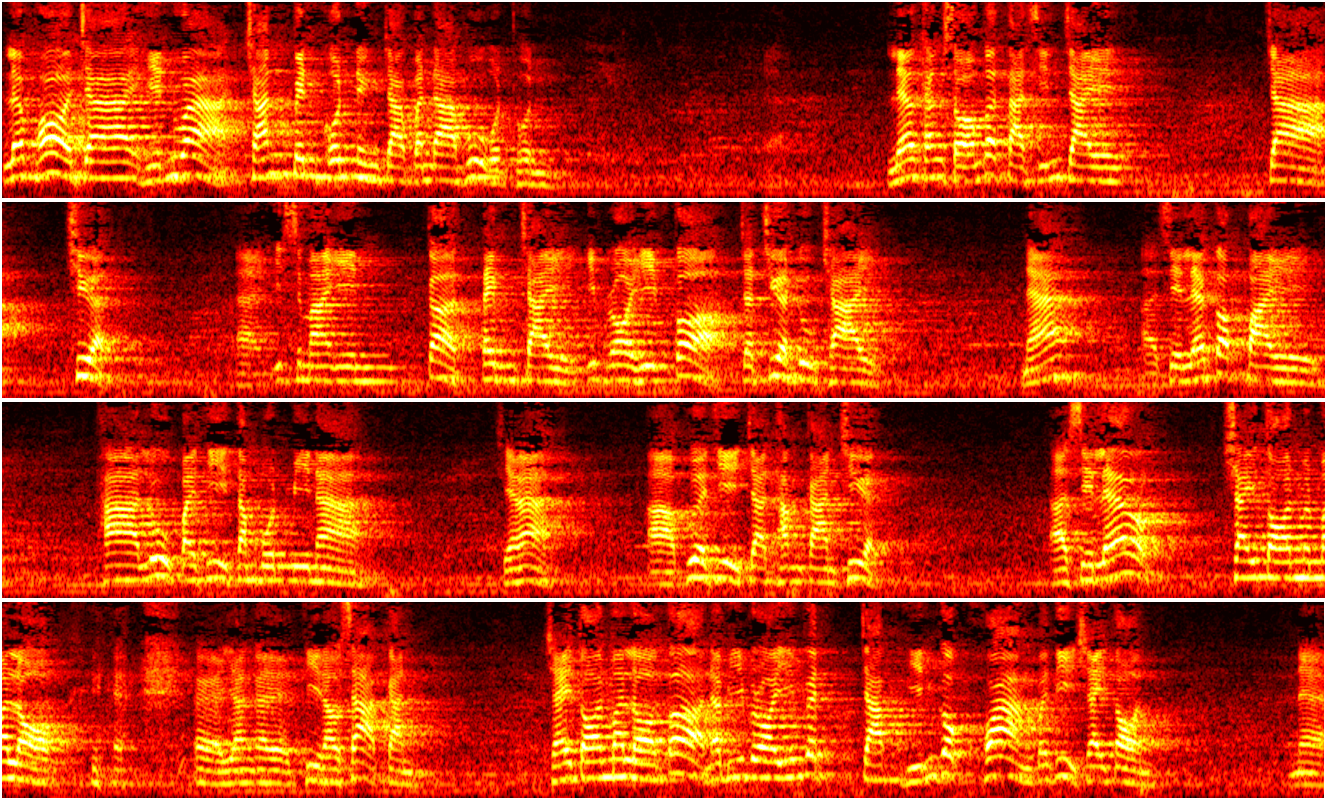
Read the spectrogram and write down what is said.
แล้วพ่อจะเห็นว่าฉันเป็นคนหนึ่งจากบรรดาผู้อดทน แล้วทั้งสองก็ตัดสินใจจะเชื่ออิสมาอินก็เต็มใจอิบรอฮิมก็จะเชื่อลูกชายนะเสร็จแล้วก็ไปพาลูกไปที่ตำบลมีนา ใช่ไหม เพื่อที่จะทำการเชื่อเสร็จแล้วชัยตอนมันมาหลอกอย่างที่เราทราบกันชัยตอนมาหลอกก็นบีบรอยิมก็จับหินก็คว้างไปที่ชัยตอนนะ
